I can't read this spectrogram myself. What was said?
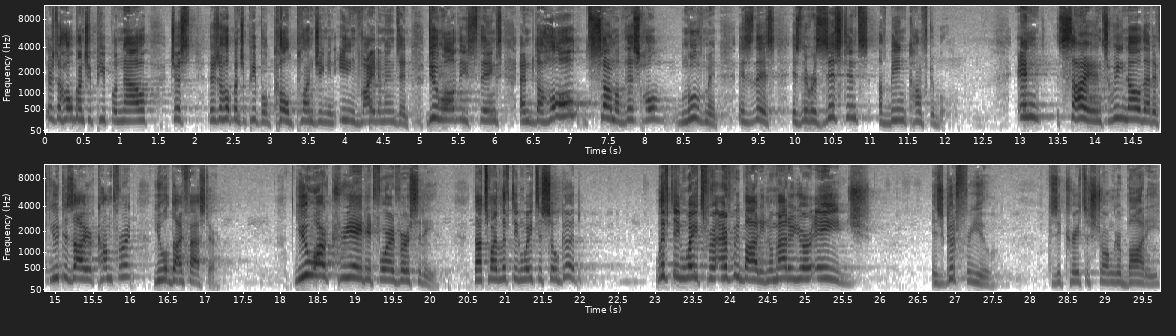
There's a whole bunch of people now just there's a whole bunch of people cold plunging and eating vitamins and doing all these things and the whole sum of this whole movement is this is the resistance of being comfortable. In science we know that if you desire comfort you will die faster. You are created for adversity. That's why lifting weights is so good Lifting weights for everybody, no matter your age, is good for you because it creates a stronger body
